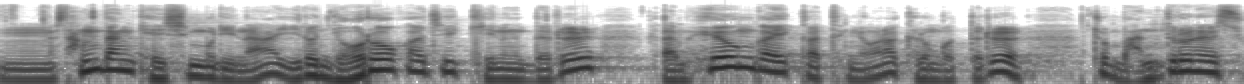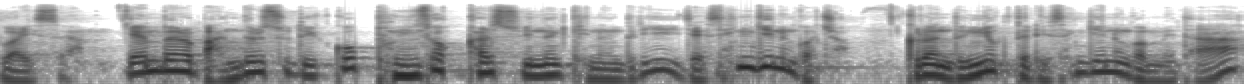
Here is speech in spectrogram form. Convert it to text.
음, 상당 게시물이나 이런 여러 가지 기능들을 그 다음 회원 가입 같은 경우나 그런 것들을 좀 만들어낼 수가 있어요. 엠벤을 만들 수도 있고 분석할 수 있는 기능들이 이제 생기는 거죠 그런 능력들이 생기는 겁니다.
